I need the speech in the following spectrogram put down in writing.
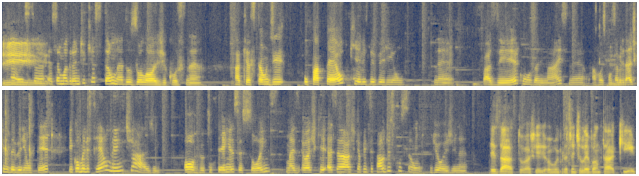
E. É, essa, essa é uma grande questão, né, dos zoológicos, né? A questão de o papel que eles deveriam, né, fazer com os animais, né? A responsabilidade que eles deveriam ter e como eles realmente agem. Óbvio que tem exceções, mas eu acho que essa acho que é a principal discussão de hoje, né? Exato, acho que o importante é a gente levantar aqui,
